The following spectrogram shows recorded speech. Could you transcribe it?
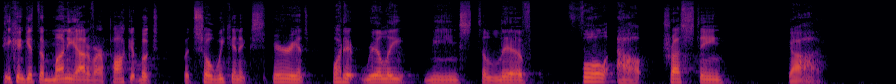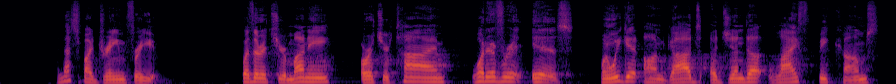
He can get the money out of our pocketbooks, but so we can experience what it really means to live full out, trusting God. And that's my dream for you. Whether it's your money or it's your time, whatever it is, when we get on God's agenda, life becomes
